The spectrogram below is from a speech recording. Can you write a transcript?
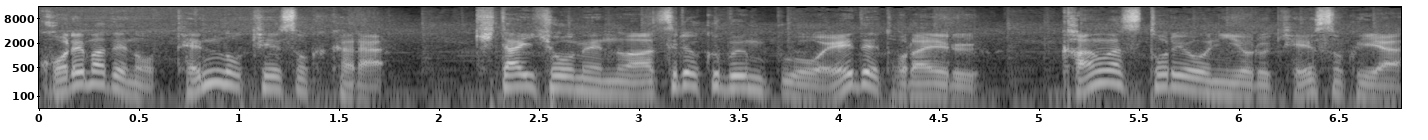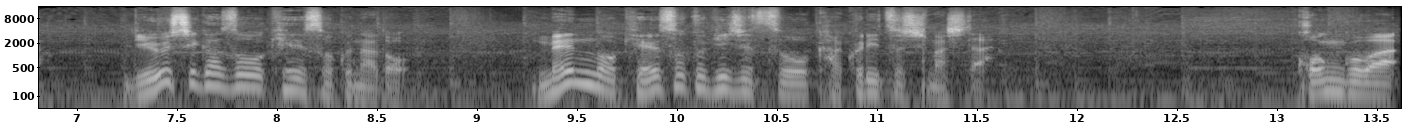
これまでの点の計測から機体表面の圧力分布を絵で捉える感圧塗料による計測や粒子画像計測など面の計測技術を確立しました。今後は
